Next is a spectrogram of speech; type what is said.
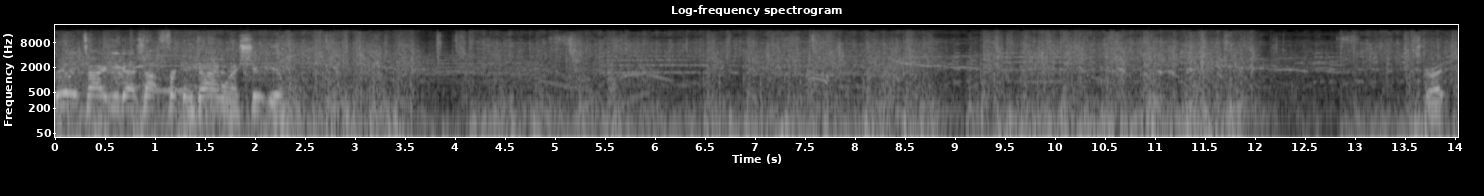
Really tired of you guys not freaking dying when I shoot you. Screw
